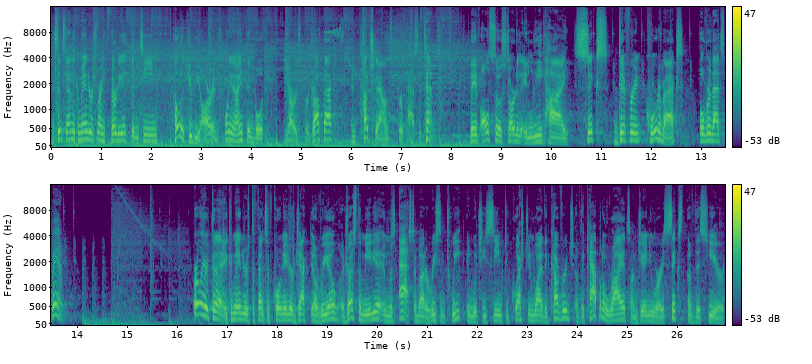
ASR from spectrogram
and since then the Commanders ranked 30th in team total QBR and 29th in both yards per dropback and touchdowns per pass attempt. They've also started a league high six different quarterbacks over that span. Earlier today, Commanders defensive coordinator Jack Del Rio addressed the media and was asked about a recent tweet in which he seemed to question why the coverage of the Capitol riots on January 6th of this year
